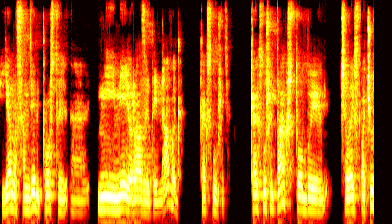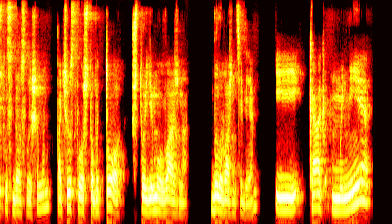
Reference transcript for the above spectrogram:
я на самом деле просто э, не имею развитый навык, как слушать. Как слушать так, чтобы человек почувствовал себя услышанным, почувствовал, чтобы то, что ему важно, было важно тебе. И как мне,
